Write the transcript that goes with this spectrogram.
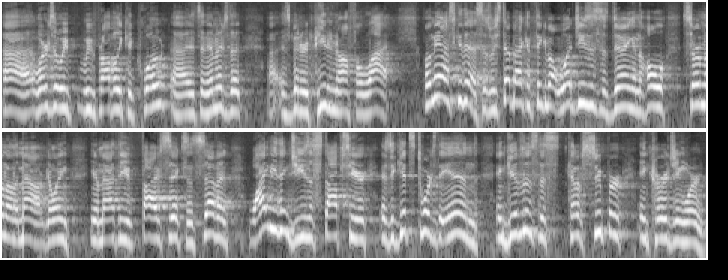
uh, words that we, we probably could quote. Uh, it's an image that uh, has been repeated an awful lot. But let me ask you this as we step back and think about what Jesus is doing in the whole Sermon on the Mount, going, you know, Matthew 5, 6, and 7, why do you think Jesus stops here as he gets towards the end and gives us this kind of super encouraging word?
